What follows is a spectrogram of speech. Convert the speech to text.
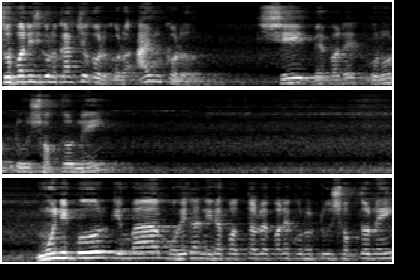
সুপারিশগুলো কার্যকর করো, আইন করো, সেই ব্যাপারে কোনো টু শব্দ নেই। মণিপুর কিংবা মহিলা নিরাপত্তার ব্যাপারে কোনো টু শব্দ নেই।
